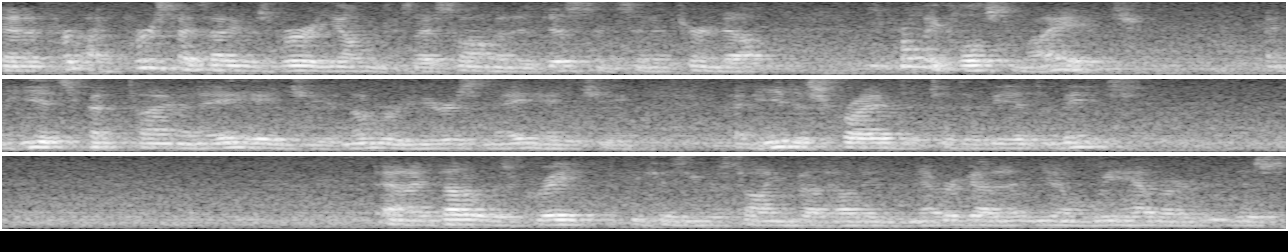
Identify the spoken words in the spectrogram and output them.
and at, fir at first I thought he was very young because I saw him at a distance, and it turned out he's probably close to my age. And he had spent time in Eiheiji, a number of years in Eiheiji, and he described it to the Vietnamese. And I thought it was great because he was talking about how they never got it, you know, we have our, this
